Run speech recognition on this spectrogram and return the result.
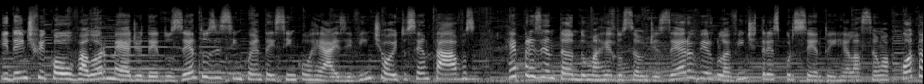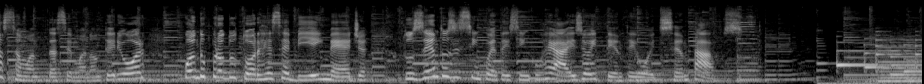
identificou o valor médio de R$ 255,28, representando uma redução de 0,23% em relação à cotação da semana anterior, quando o produtor recebia, em média, R$ 255,88.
